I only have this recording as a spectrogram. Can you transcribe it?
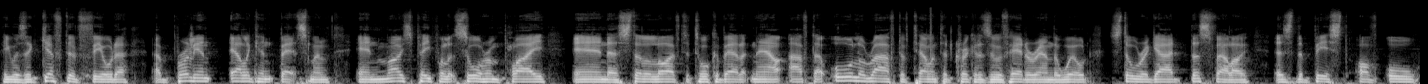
He was a gifted fielder, a brilliant, elegant batsman, and most people that saw him play and are still alive to talk about it now, after all the raft of talented cricketers who have had around the world, still regard this fellow as the best of all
